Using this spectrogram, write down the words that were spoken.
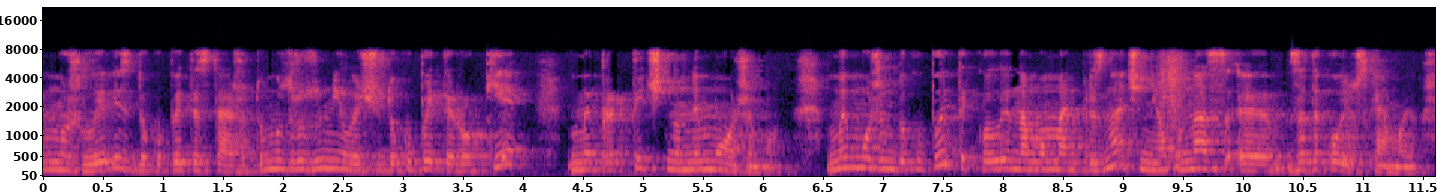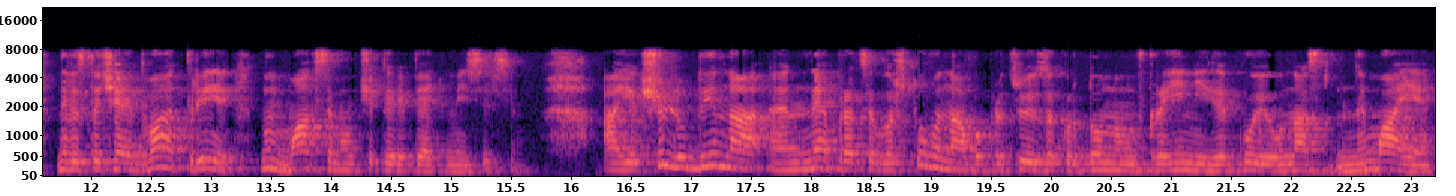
можливість докупити стажу. Тому зрозуміло, що докупити роки ми практично не можемо. Ми можемо докупити, коли на момент призначення у нас е, за такою схемою не вистачає 2-3, ну максимум 4-5 місяців. А якщо людина е, не працевлаштована або працює за кордоном в країні, якої у нас немає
